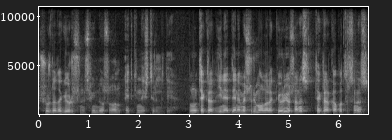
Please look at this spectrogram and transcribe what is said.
şurada da görürsünüz Windows 10 etkinleştirildi diye. Bunu tekrar yine deneme sürümü olarak görüyorsanız tekrar kapatırsınız.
